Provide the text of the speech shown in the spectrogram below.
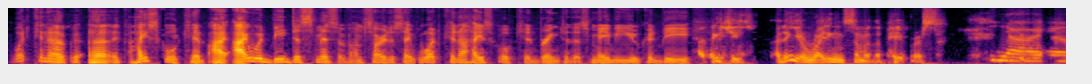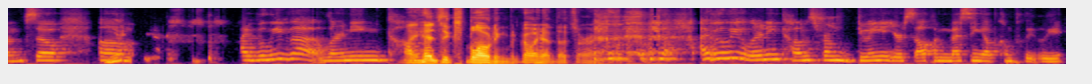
What can a, a high school kid? I, I would be dismissive. I'm sorry to say. What can a high school kid bring to this? Maybe you could be. I think she's. I think you're writing some of the papers. Yeah, I am. So, um, yeah. I believe that learning comes. My head's exploding, but go ahead. That's all right. I believe learning comes from doing it yourself and messing up completely.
